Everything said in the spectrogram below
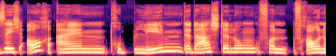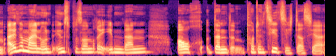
sehe ich auch ein Problem der Darstellung von Frauen im Allgemeinen und insbesondere eben dann auch, dann potenziert sich das ja.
